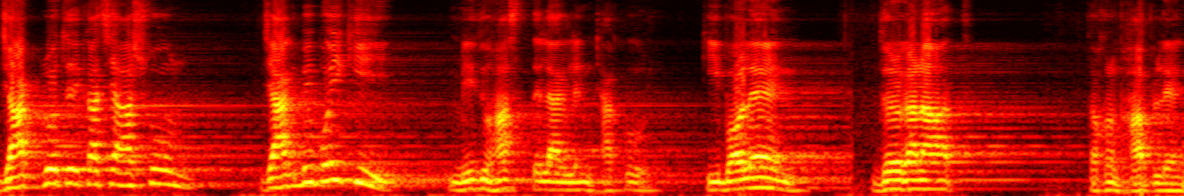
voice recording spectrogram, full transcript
জাগ্রতের কাছে আসুন। জাগবে বই কি? মৃদু হাসতে লাগলেন ঠাকুর। কি বলেন? দুর্গানাথ। তখন ভাবলেন,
